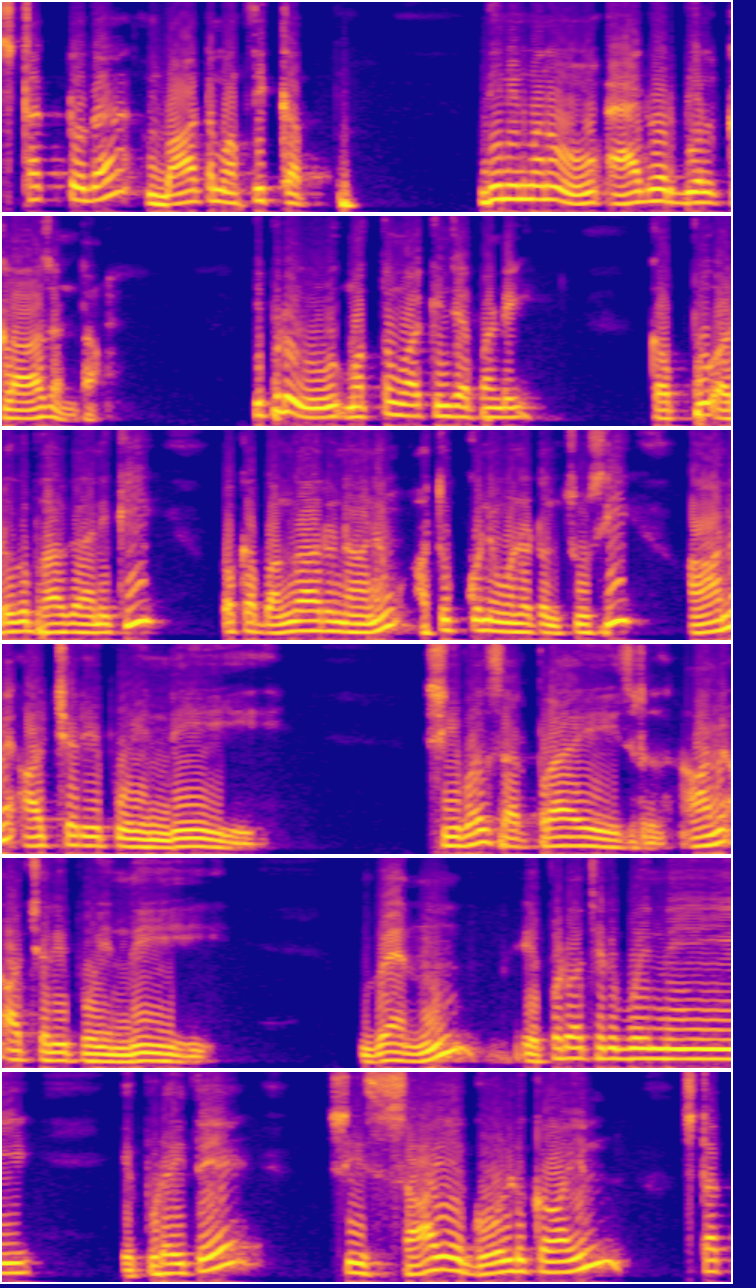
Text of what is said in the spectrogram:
Stuck to the bottom of the cup. దీనిని మనం యాడ్వర్బియల్ క్లాజ్ అంటాం. ఇప్పుడు మొత్తం వాక్యం చెప్పండి. కప్పు అడుగు భాగానికి ఒక బంగారు నాణెం అతుక్కుని ఉండటం చూసి ఆమె ఆశ్చర్యపోయింది. షీ వాజ్ సర్ప్రైజ్డ్ ఆమె ఆశ్చర్యపోయింది. వెన్ ఎప్పుడు ఆశ్చర్యపోయింది? ఎప్పుడైతే she saw a gold coin stuck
